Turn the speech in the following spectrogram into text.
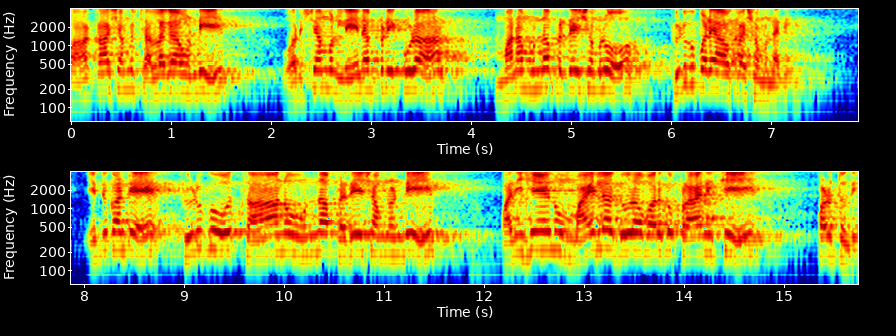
ఆకాశము చల్లగా ఉండి వర్షము లేనప్పటికీ కూడా మనం ఉన్న ప్రదేశంలో పిడుగు పడే అవకాశం ఉన్నది. ఎందుకంటే పిడుగు తాను ఉన్న ప్రదేశం నుండి పదిహేను మైళ్ళ దూరం వరకు ప్రయాణించి పడుతుంది.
